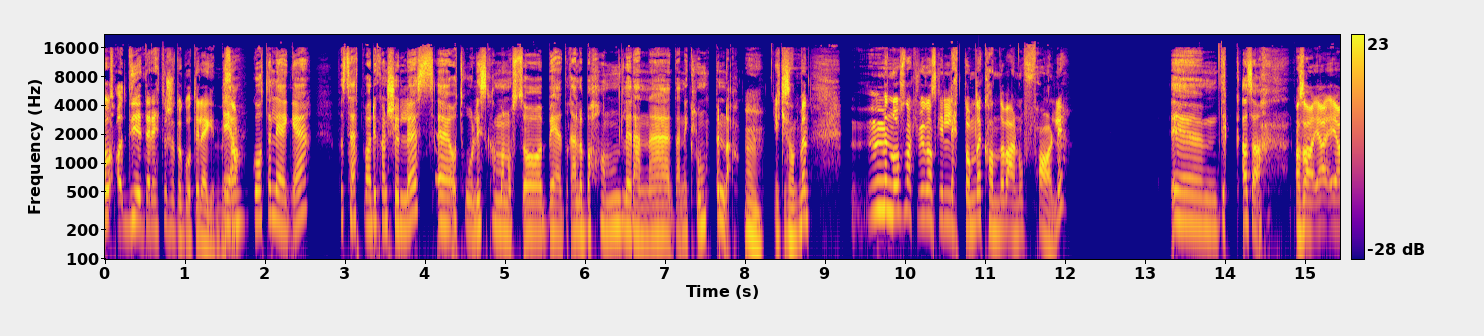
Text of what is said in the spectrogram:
Og det er rett og slett å gå til legen. Liksom. Ja, gå til lege, få sett hva det kan skyldes, eh, og trolig kan man også bedre eller behandle denne, denne klumpen. da. Mm, ikke sant? Men, men nå snakker vi ganske lett om det. Kan det være noe farlig? Um, det, altså, Altså, ja, ja,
